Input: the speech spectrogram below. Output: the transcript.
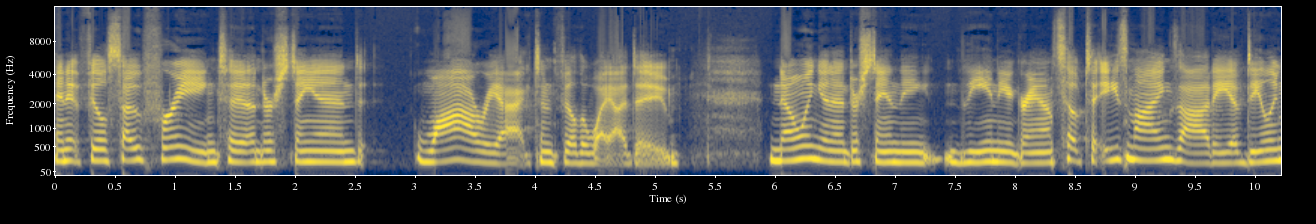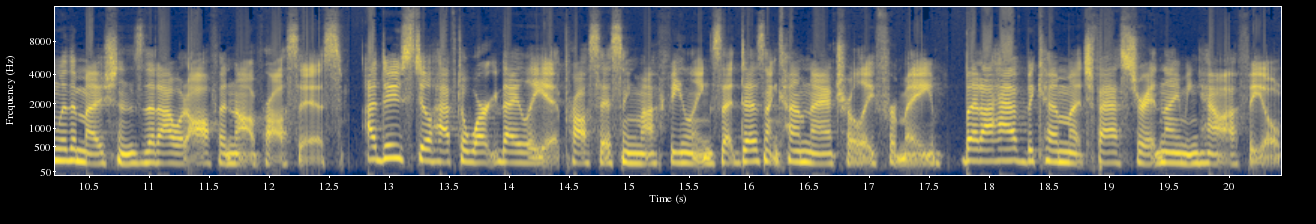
and it feels so freeing to understand why I react and feel the way I do. Knowing and understanding the Enneagram has helped to ease my anxiety of dealing with emotions that I would often not process. I do still have to work daily at processing my feelings. That doesn't come naturally for me, but I have become much faster at naming how I feel.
